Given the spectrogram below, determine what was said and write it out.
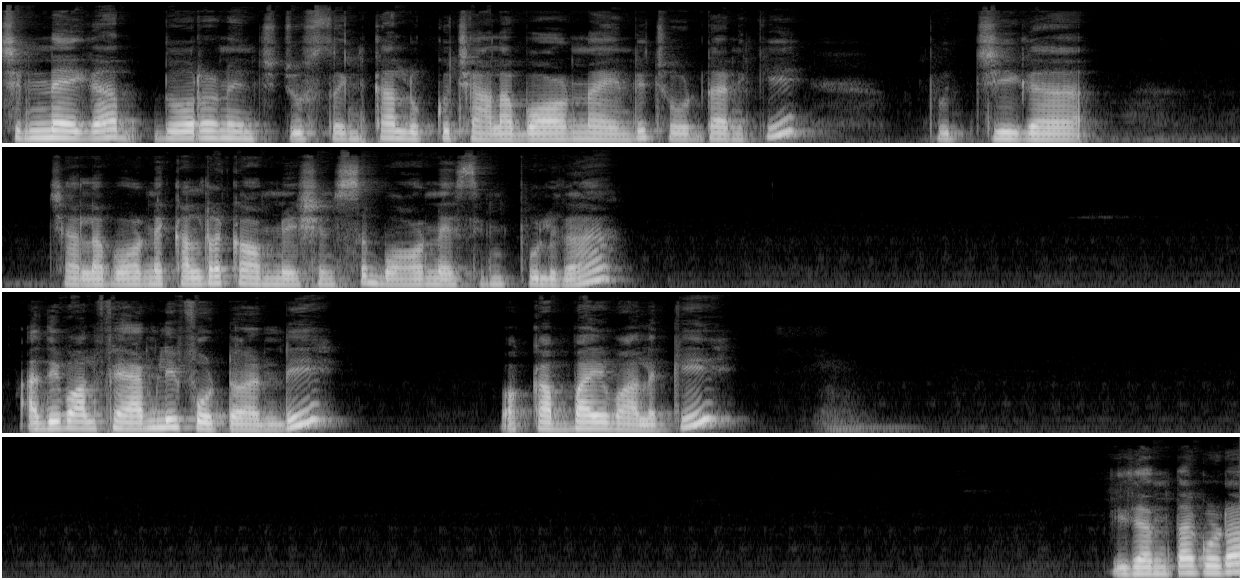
చిన్నగా దూరం నుంచి చూస్తే ఇంకా లుక్ చాలా బాగున్నాయండి చూడడానికి. బుజ్జిగా చాలా బాగున్నాయి కలర్ కాంబినేషన్స్ బాగున్నాయి సింపుల్గా. అది వాళ్ళ ఫ్యామిలీ ఫోటో అండి. ఒక అబ్బాయి వాళ్ళకి. ఇదంతా కూడా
